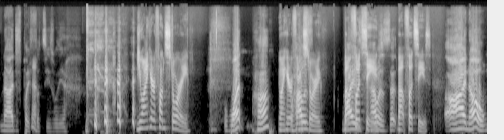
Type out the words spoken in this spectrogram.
No, I just play Yeah. footsies with you. Do you want to hear a fun story? What? Huh? You want to hear a Well, how fun is- story about is- footsies? How is that? About footsies. I know.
